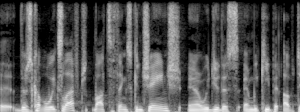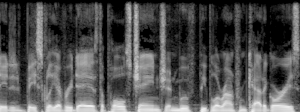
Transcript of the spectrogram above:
uh, there's a couple weeks left. Lots of things can change. You know, we do this and we keep it updated basically every day as the polls change and move people around from categories.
